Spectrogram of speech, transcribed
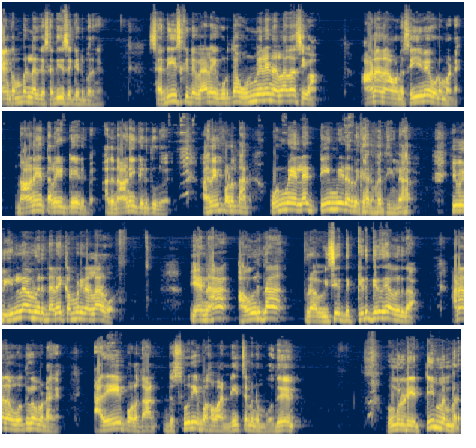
என் கம்பெனியில் இருக்க சதீஷை கேட்டு பாருங்கள் சதீஷ் கிட்ட வேலையை கொடுத்தா உண்மையிலே நல்லா தான் செய்வான். ஆனால் நான் அவனை செய்யவே விட மாட்டேன். நானே தலையிட்டே இருப்பேன். அது நானே கெடுத்து விடுவேன். அதே போல தான் உண்மையில் டீம் லீடர் இருக்கார் பார்த்தீங்களா இவர் இல்லாமல் இருந்தாலே கம்பெனி நல்லாயிருக்கும். ஏன்னா அவர் தான் விஷயத்தை கெடுக்கிறதே அவர் தான் ஆனால் அதை ஒத்துக்க மாட்டாங்க. அதே போல தான் இந்த சூரிய பகவான் நீச்சம் எனும்போது உங்களுடைய டீம் மெம்பர்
